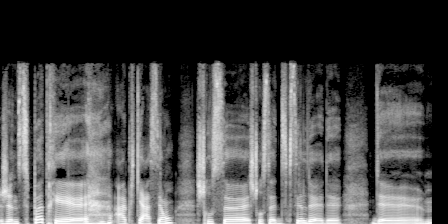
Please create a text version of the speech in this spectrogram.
je ne suis pas très euh, application. Je trouve ça, je trouve ça difficile de, de, de,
